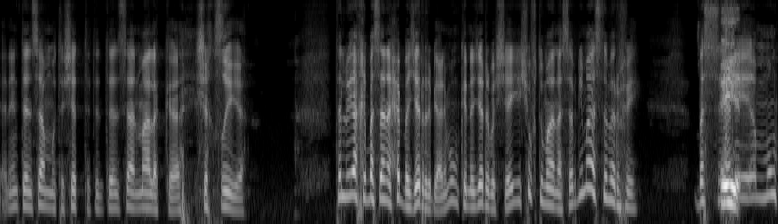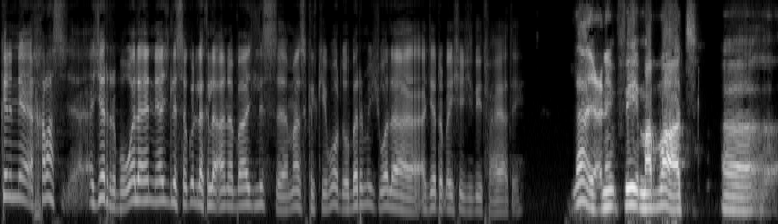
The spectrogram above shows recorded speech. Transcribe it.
يعني أنت إنسان متشتت أنت إنسان مالك شخصية. قلت له يا أخي بس أنا أحب أجرب يعني ممكن أجرب الشيء شفته ما ناسبني ما أستمر فيه. بس يعني إيه؟ ممكن إني خلاص أجربه ولا إني أجلس أقول لك لا أنا بجلس ماسك الكيبورد وبرمج ولا أجرب أي شيء جديد في حياتي. لا يعني في مرات آه،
